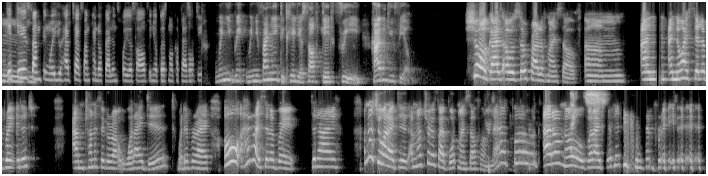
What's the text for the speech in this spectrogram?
it is something where you have to have some kind of balance for yourself in your personal capacity When you when, when you finally declared yourself debt free, how did you feel? Sure, guys, I was so proud of myself. Um, I I know I celebrated. I'm trying to figure out what I did, whatever I. Oh, how did I celebrate? Did I? I'm not sure what I did. I'm not sure if I bought myself a MacBook. I don't know, but I definitely celebrated.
